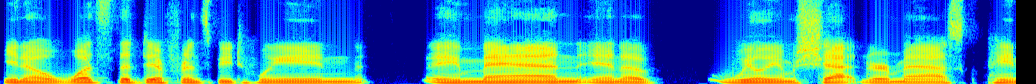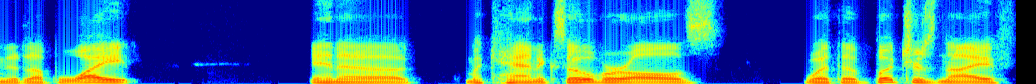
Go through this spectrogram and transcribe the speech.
you know what's the difference between a man in a William Shatner mask painted up white in a mechanic's overalls with a butcher's knife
